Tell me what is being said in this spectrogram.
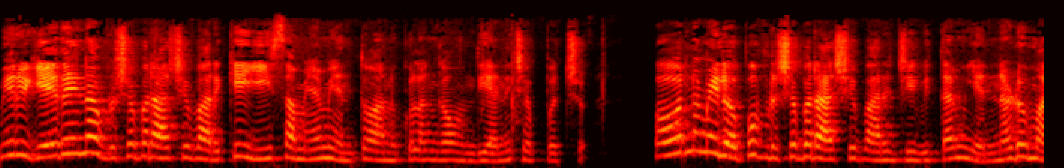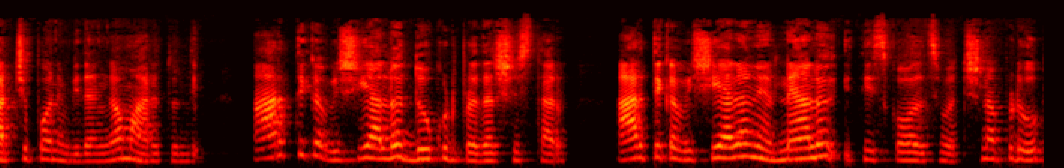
మీరు ఏదైనా వృషభ రాశి వారికి ఈ సమయం ఎంతో అనుకూలంగా ఉంది అని చెప్పొచ్చు. పౌర్ణమిలోపు వృషభ రాశి వారి జీవితం ఎన్నడూ మర్చిపోని విధంగా మారుతుంది. ఆర్థిక విషయాల్లో దూకుడు ప్రదర్శిస్తారు. ఆర్థిక విషయాల్లో నిర్ణయాలు తీసుకోవాల్సి వచ్చినప్పుడు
